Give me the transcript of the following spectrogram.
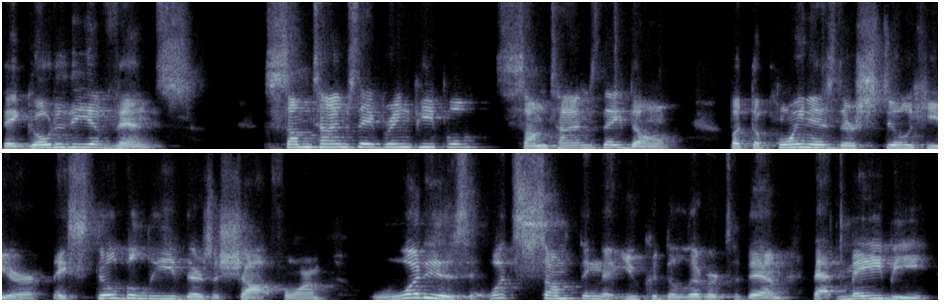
They go to the events Sometimes they bring people, sometimes they don't. But the point is, they're still here. They still believe there's a shot for them. What is it? What's something that you could deliver to them that maybe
